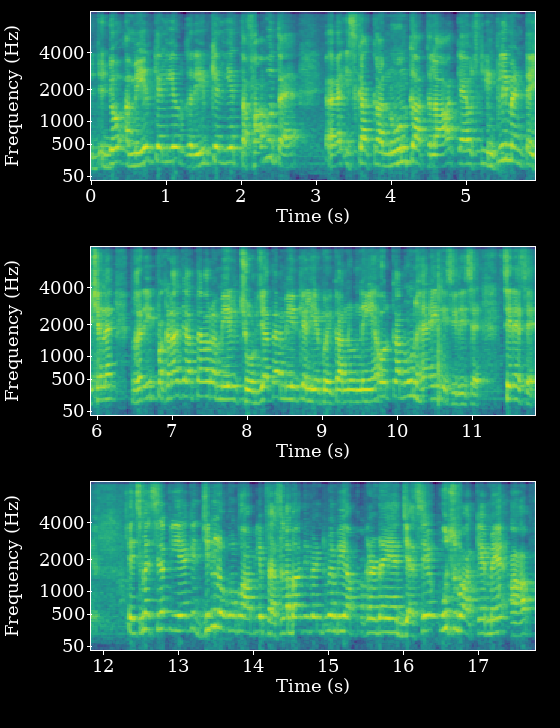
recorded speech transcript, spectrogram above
جو امیر کے لیے اور غریب کے لیے تفاوت ہے اس کا قانون کا اطلاق ہے، اس کی امپلیمنٹیشن ہے۔ غریب پکڑا جاتا ہے اور امیر چھوٹ جاتا ہے۔ امیر کے لیے کوئی قانون نہیں ہے اور قانون ہے ہی نہیں سرے سے سرے سے۔ اس میں صرف یہ ہے کہ جن لوگوں کو آپ یہ فیصلہ باد ایونٹ میں بھی آپ پکڑ رہے ہیں، جیسے اس واقعے میں آپ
